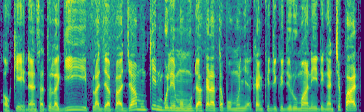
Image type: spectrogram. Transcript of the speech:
Okey dan satu lagi pelajar-pelajar mungkin boleh memudahkan ataupun menyiapkan mengerjakan kerja-kerja rumah ni dengan cepat.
